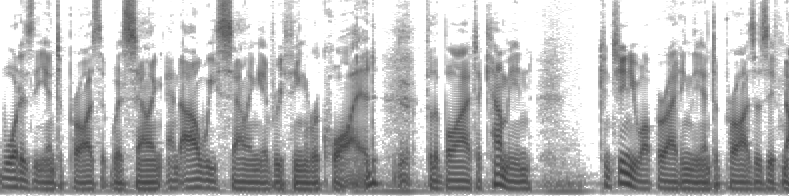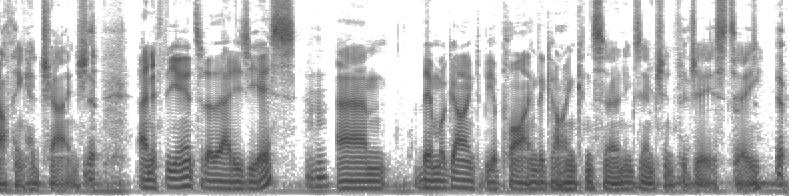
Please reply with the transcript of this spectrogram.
what is the enterprise that we're selling, and are we selling everything required Yeah. for the buyer to come in? Continue operating the enterprise as if nothing had changed. Yep. And if the answer to that is yes, um, then we're going to be applying the going concern exemption for GST. Yep.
